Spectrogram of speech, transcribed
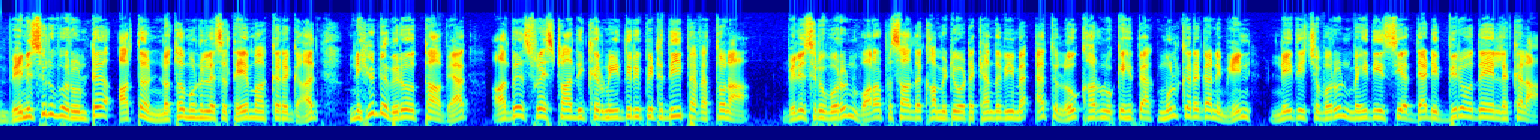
විනිසුරුවරුන්ට අත නොතමුණු ලෙස තේමා කරගත් නිහිඩ විරෝධතාවයක් අද ශ්‍රේෂ්ඨාධිකරණ ඉදිරිපිටදී පැවැත්වනා. විනිසුරුවරුන් වරප්‍රසාද කමිටුවට කැඳවීම ඇතුළු කරුණු කිහිපයක් මුල් කරගනිමින් නීතිචවරුන් මෙහිදී සිය දැඩි විරෝධය එල්ල කළා.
